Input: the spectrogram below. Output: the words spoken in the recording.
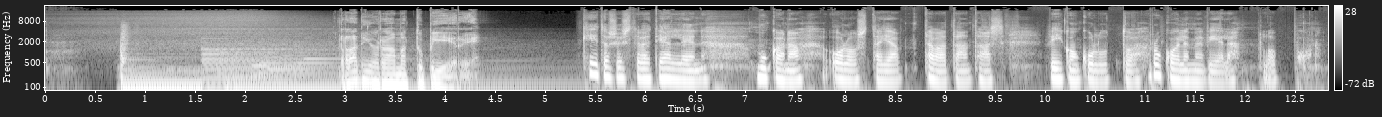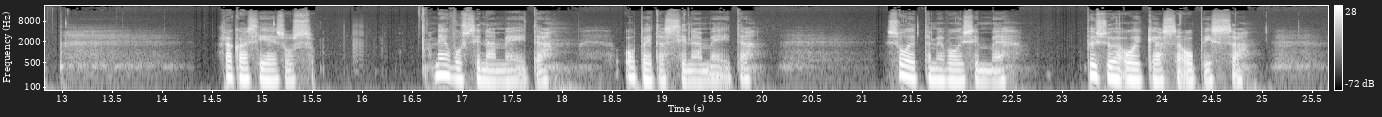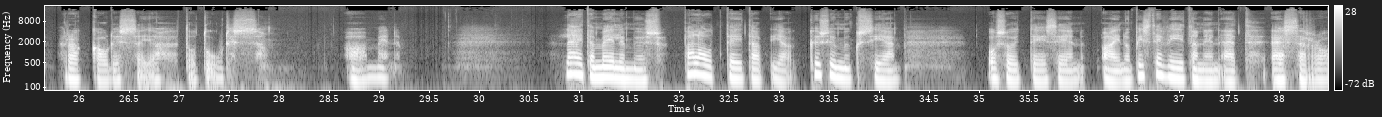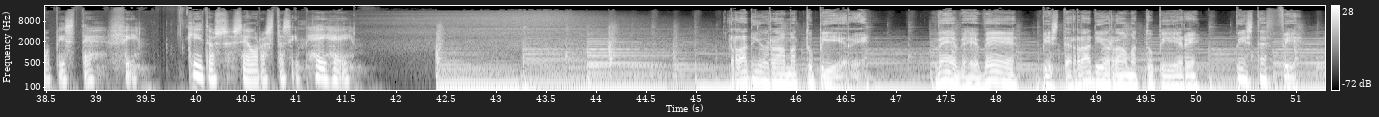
Radioraamattupiiri. Kiitos ystävät jälleen mukana olosta ja tavataan taas viikon kuluttua. Rukoilemme vielä loppuun. Rakas Jeesus, neuvo sinä meitä, opeta sinä meitä. Suo, että me voisimme pysyä oikeassa opissa, rakkaudessa ja totuudessa. Amen. Lähetä meille myös palautteita ja kysymyksiä osoitteeseen aino.viitanen at sro.fi. Kiitos seurastasi. Hei hei. Radioraamattupiiri. www.radioraamattupiiri.fi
